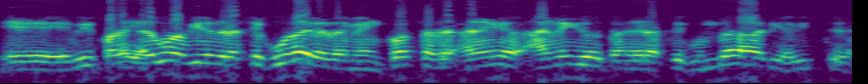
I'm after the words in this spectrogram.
eh, vi por ahí algunos vienen de la secundaria también, cosas, anécdotas de la secundaria, ¿viste?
